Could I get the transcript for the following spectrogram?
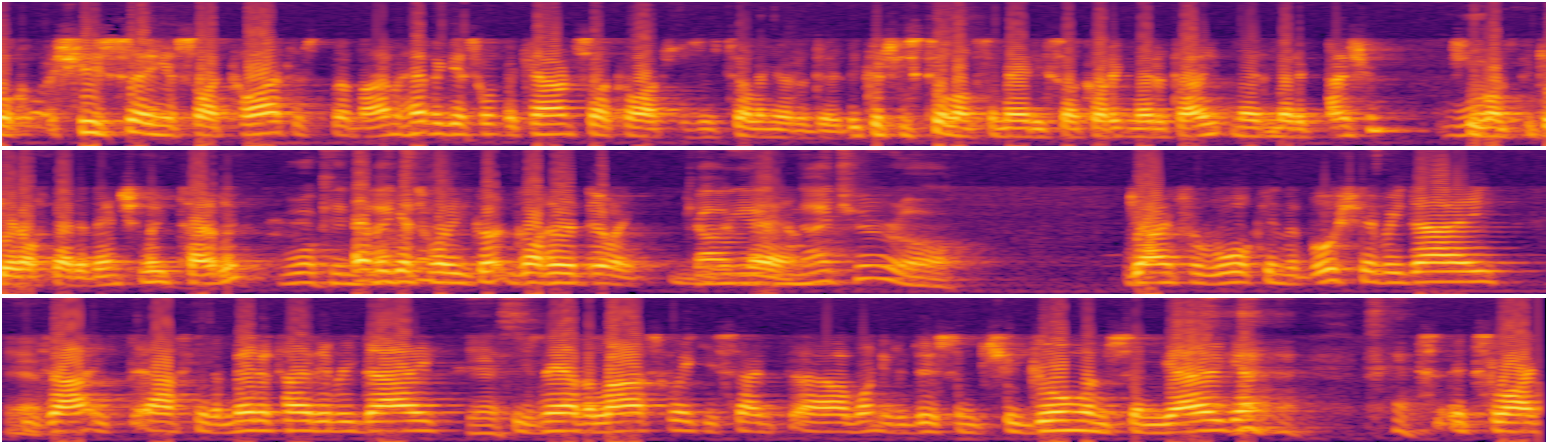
Look, she's seeing a psychiatrist at the moment. Have a guess what the current psychiatrist is telling her to do because she's still on some antipsychotic medita- med- medication. She What? wants to get off that eventually, totally. walk in Have a guess what he's got, got her doing. going now. out in nature, or Going for a walk in the bush every day. Yeah. He's asking her to meditate every day. Yes. He's now the last week. He's saying, uh, "I want you to do some qigong and some yoga." it's, like,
